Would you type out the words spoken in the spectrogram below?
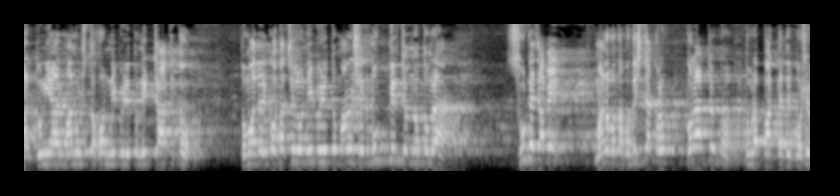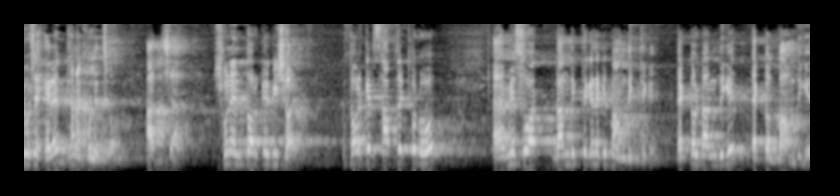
আর দুনিয়ার মানুষ তখন নিপীড়িত, নির্যাতিত। তোমাদের কথা ছিল নিপীড়িত মানুষের মুক্তির জন্য তোমরা ছুটে যাবে। মানবতা প্রতিষ্ঠা কর- করার জন্য তোমরা বাগদাদের বসে বসে হেরেনখানা খুলেছ। আচ্ছা শুনেন তর্কের বিষয়। তর্কের সাবজেক্ট হলো মেসোয়াক ডান দিক থেকে নাকি বাম দিক থেকে? একদল ডান দিকে, একদল বাম দিকে।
